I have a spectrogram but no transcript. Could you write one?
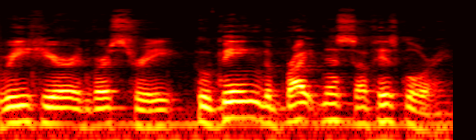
Read here in verse 3 who being the brightness of his glory,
